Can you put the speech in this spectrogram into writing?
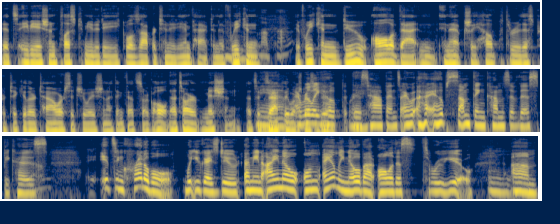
it's aviation plus community equals opportunity impact, and if we can if we can do all of that and, and actually help through this particular tower situation, I think that's our goal. That's our mission. That's exactly Man, what I we're really supposed to do. hope that this happens. I, I hope something comes of this because it's incredible what you guys do. I mean, I know on, I only know about all of this through you. Mm-hmm. Um,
